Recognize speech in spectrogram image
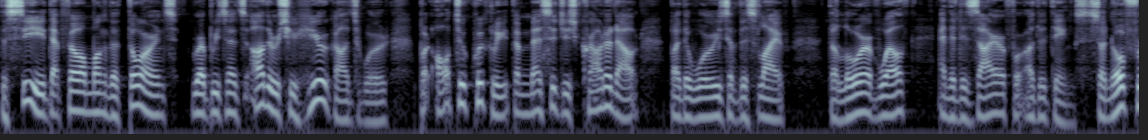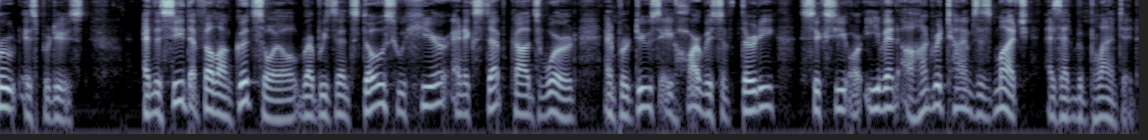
The seed that fell among the thorns represents others who hear God's word, but all too quickly the message is crowded out by the worries of this life, the lure of wealth, and the desire for other things. So no fruit is produced. And the seed that fell on good soil represents those who hear and accept God's word and produce a harvest of 30, 60, or even a 100 times as much as had been planted.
